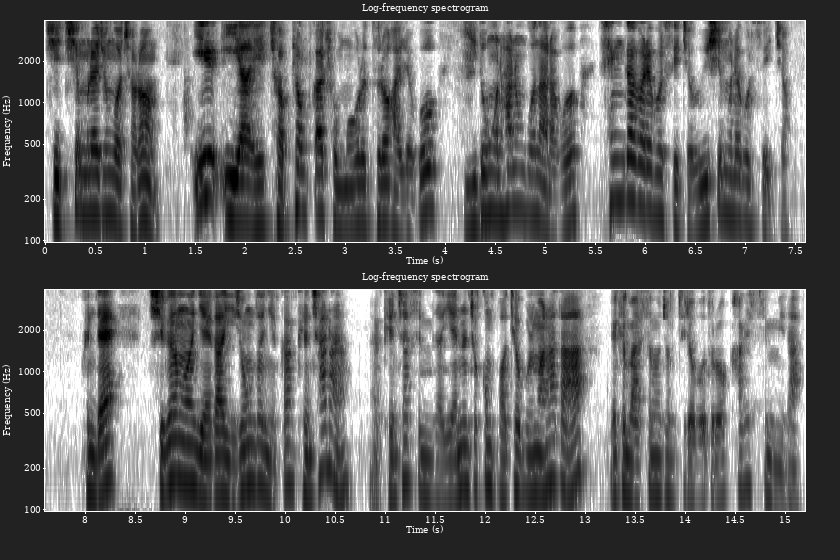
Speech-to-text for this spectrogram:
지침을 해준 것처럼 1 이하의 저평가 종목으로 들어가려고 이동을 하는구나라고 생각을 해볼 수 있죠. 의심을 해볼 수 있죠. 근데 지금은 얘가 이 정도니까 괜찮아요. 예, 괜찮습니다. 얘는 조금 버텨볼만 하다. 이렇게 말씀을 좀 드려보도록 하겠습니다.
